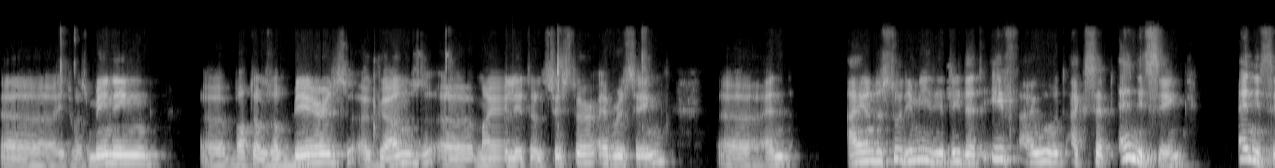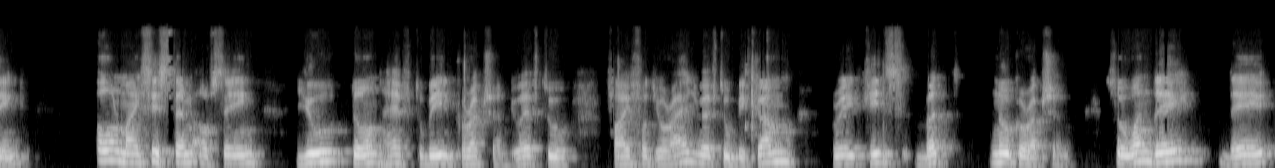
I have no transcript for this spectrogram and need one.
it was meaning bottles of beers, guns, my little sister, everything. and I understood immediately that if I would accept anything, anything, all my system of saying, you don't have to be in corruption. You have to fight for your right. You have to become great kids, but no corruption. So one day they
